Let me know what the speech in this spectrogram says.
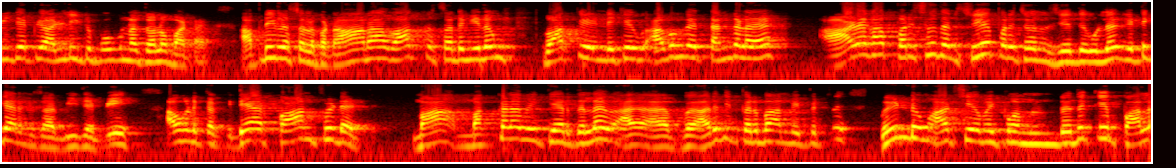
பிஜேபி அள்ளிட்டு போகும் நான் சொல்ல மாட்டேன். அப்படிங்கிற சொல்லப்பட்டேன் ஆனால் வாக்கு சதவீதம் வாக்கு எண்ணிக்கை அவங்க தங்களை அழகா பரிசோதனை சுய பரிசோதனை செய்து உள்ள கெட்டிக்காரங்க சார் பிஜேபி அவங்களுக்கு தே ஆர் கான்பிடென்ட் மா மக்களவை தேர்தலில் அறுதி பெரும்பான்மை பெற்று மீண்டும் ஆட்சி அமைப்போம் என்பதுக்கு பல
